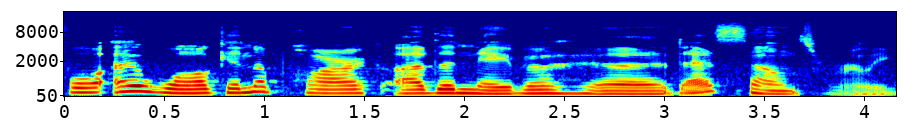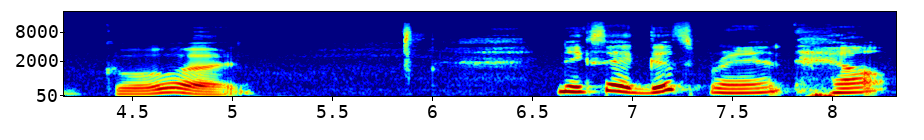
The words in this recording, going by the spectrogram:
for a walk in the park or the neighborhood. That sounds really good. Nick said, Good sprint. Help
